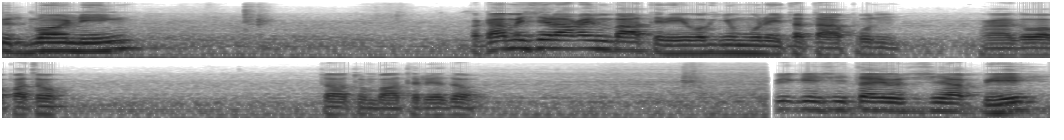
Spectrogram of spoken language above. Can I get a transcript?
good morning. Pagka may sira kayong battery, huwag nyo muna itatapon. Makagawa pa to. Ito, itong battery na to. Bigay si tayo sa Shopee.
